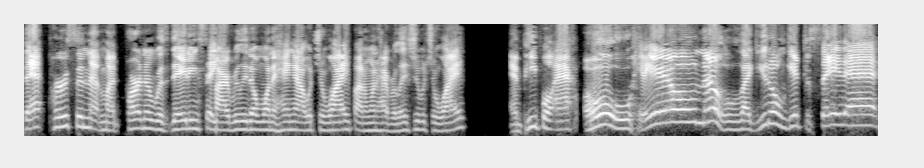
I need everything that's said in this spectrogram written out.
that person that my partner was dating say, I really don't want to hang out with your wife. I don't want to have a relationship with your wife. And people act, oh, hell no. Like, you don't get to say that.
